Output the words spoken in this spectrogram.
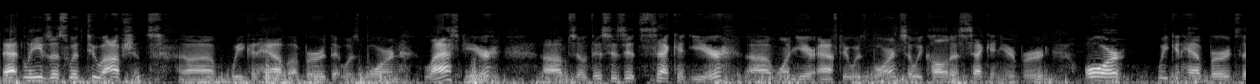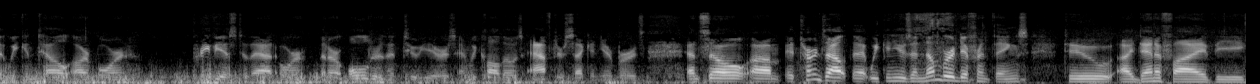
That leaves us with two options. Uh, we could have a bird that was born last year. Um, so this is its second year, uh, one year after it was born, so we call it a second year bird. Or we can have birds that we can tell are born previous to that or that are older than two years, and we call those after second year birds. And so um, it turns out that we can use a number of different things to identify the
